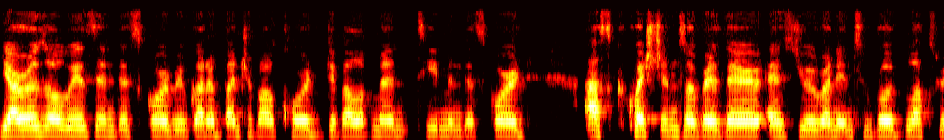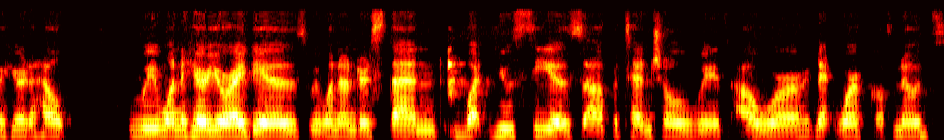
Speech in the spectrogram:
Jaro's always in Discord. We've got a bunch of our core development team in Discord. Ask questions over there as you run into roadblocks. We're here to help we want to hear your ideas. We want to understand what you see as a potential with our network of nodes.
